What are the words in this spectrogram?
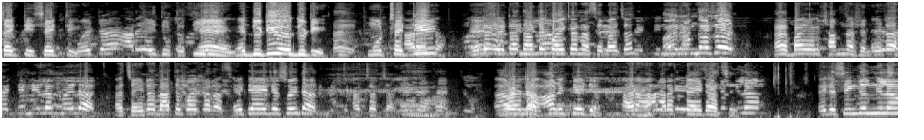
সাইডটি সাইডটি। ওইটা আর এই দুটো হ্যাঁ এই দুটি ওই দুটি। মোট সাইডটি। এটা- এটা দাঁতে কয়কান আছে ভাইজান ভাই। হ্যাঁ ভাই ওই সামনে আসেন। এটা নিলাম আচ্ছা এটা দাঁতে কয়কান আছে? এটা আচ্ছা আচ্ছা। আরেকটা আরেকটা এটা। আর আরেকটা এটা আছে। এটা সিঙ্গেল নিলাম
